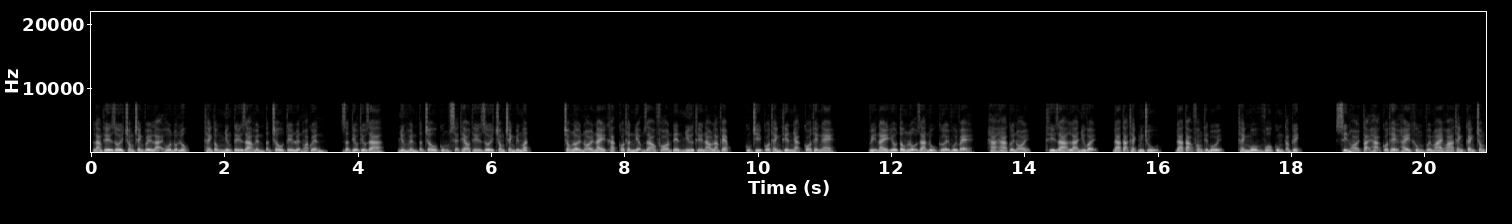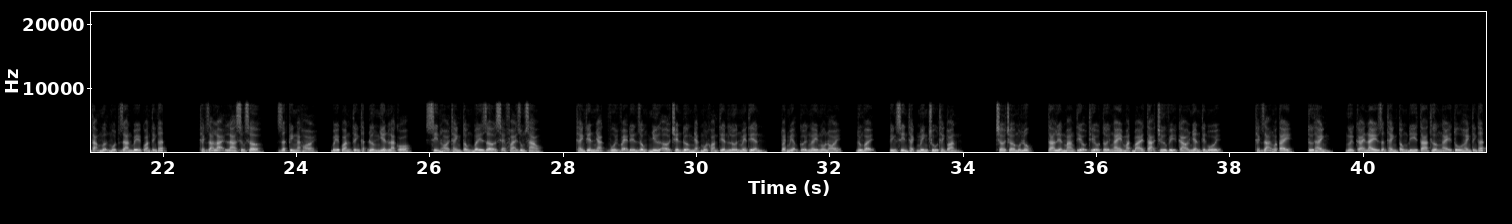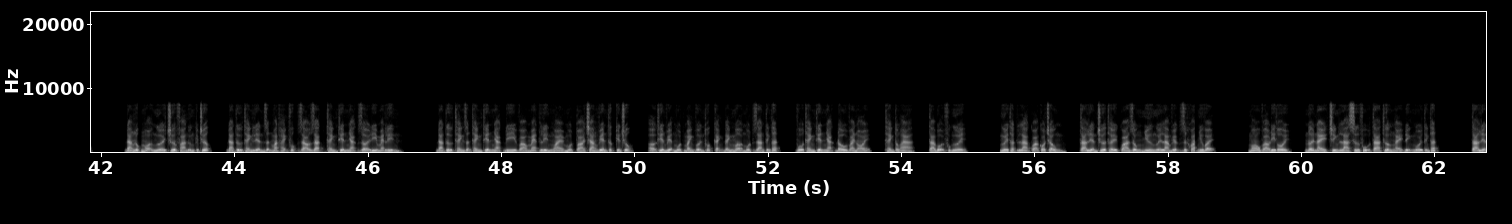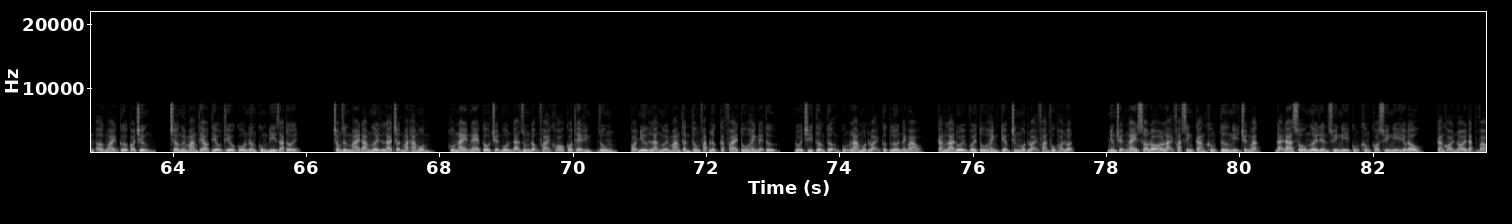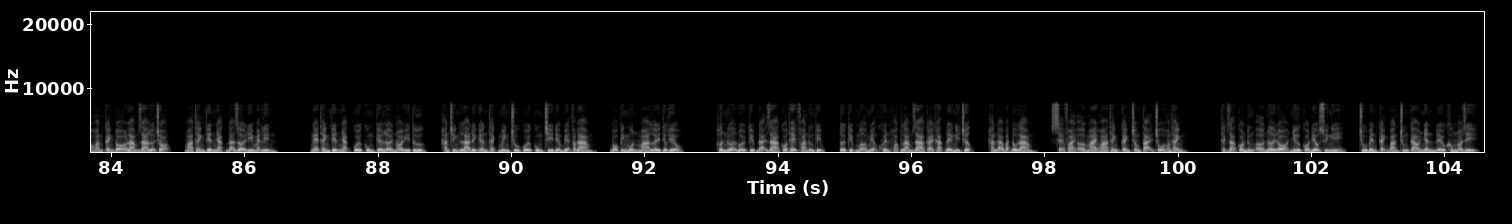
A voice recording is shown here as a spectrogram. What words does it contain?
Làm thế giới trong tranh về lại hỗn độn lúc, thành tổng nhưng tế ra huyền tân châu tế luyện hoa quyển, dẫn tiểu tiểu ra, nhưng huyền tân châu cũng sẽ theo thế giới trong tranh biến mất. Trong lời nói này khác có thần niệm giao phó nên như thế nào làm phép, cũng chỉ có thành thiên nhạc có thể nghe. Vị này yêu tông lộ ra nụ cười vui vẻ, ha ha cười nói, thì ra là như vậy, đa tạ thạch minh chủ, đa tạ phong tiền bối, thành mộ vô cùng cảm kích xin hỏi tại hạ có thể hay không với mai hoa thánh cảnh trong tạm mượn một gian bế quan tính thất? Thạch giá lại là xứng sở rất kinh ngạc hỏi, bế quan tính thất đương nhiên là có, xin hỏi thành tổng bây giờ sẽ phải dùng sao? Thành thiên nhạc vui vẻ đến giống như ở trên đường nhặt một khoản tiền lớn mê tiền, toét miệng cười ngây ngô nói, đúng vậy tính xin thạch minh chủ thành toàn. Chờ chờ một lúc, ta liền mang tiểu thiểu tới ngay mặt bái tạ chư vị cao nhân tiền bối. Thạch giã ngót tay, tử thành, ngươi cái này dẫn thành tổng đi ta thường ngày tu hành tinh thất. Đang lúc mọi người chưa phản ứng kịp trước, đan tử thành liền dẫn mặt hạnh phúc rào rạt thành thiên nhạc rời đi mẹ lìn đan tử thành dẫn thành thiên nhạc đi vào mẹt lìn ngoài một tòa trang viên thức kiến trúc, ở thiên viện một mảnh vườn thuốc cạnh đánh mở một gian tinh thất, vỗ thành thiên nhạc đầu vai nói, thành tổng a, ta bội phục ngươi. Ngươi thật là quá có chồng, ta liền chưa thấy qua giống như ngươi làm việc dứt khoát như vậy. Mau vào đi thôi, nơi này chính là sư phụ ta thường ngày định ngồi tinh thất. Ta liền ở ngoài cửa coi chừng, chờ ngươi mang theo tiểu thiểu cô nương cùng đi ra tới. Trong rừng mai đám người là trợn mắt há mồm, hôm nay nghe câu chuyện vốn đã rung động phải khó có thể hình dung, coi như là người mang thần thông pháp lực các phái tu hành đệ tử, đối trí tưởng tượng cũng là một loại cực lớn đánh vào càng là đối với tu hành kiểm chứng một loại phản phục hỏi luận. Nhưng chuyện ngay sau đó lại phát sinh càng không tư nghị chuyển mặt đại đa số người liền suy nghĩ cũng không có suy nghĩ hiểu đâu, càng khỏi nói đặt vào hoàn cảnh đó làm ra lựa chọn, mà thành tiên nhạc đã rời đi mẹ lìn. Nghe thành tiên nhạc cuối cùng kia lời nói ý tứ, hắn chính là định ấn thạch minh chủ cuối cùng chỉ điểm biện pháp làm, bỏ kinh môn mà lấy tiểu tiểu. Hơn nữa đuổi kịp đại gia có thể phản ứng kịp, tới kịp mở miệng khuyên hoặc làm ra cái khác đề nghị trước, hắn đã bắt đầu làm, sẽ phải ở mai hoa thánh cảnh trong tại chỗ hoàn thành. Thạch giác còn đứng ở nơi đó như có điều suy nghĩ, chủ bên cạnh bản chúng cao nhân đều không nói gì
